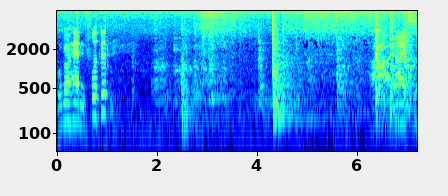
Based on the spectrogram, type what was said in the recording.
we'll go ahead and flip it. Ah, nice.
